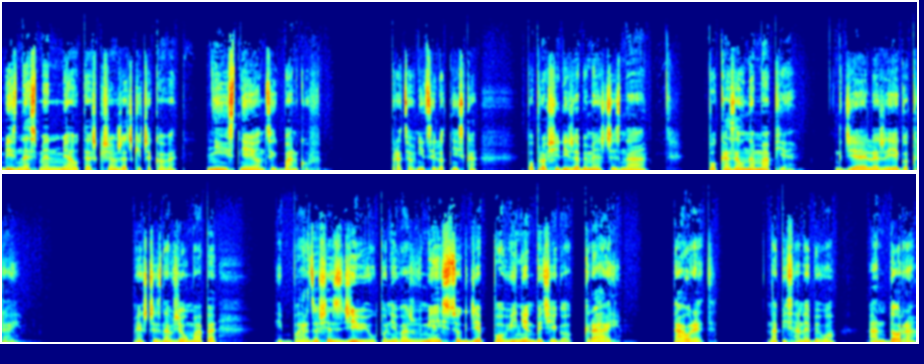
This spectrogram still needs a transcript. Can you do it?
Biznesmen miał też książeczki czekowe nieistniejących banków. Pracownicy lotniska poprosili, żeby mężczyzna pokazał na mapie, gdzie leży jego kraj. Mężczyzna wziął mapę i bardzo się zdziwił, ponieważ w miejscu, gdzie powinien być jego kraj, Tauret, napisane było Andora.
